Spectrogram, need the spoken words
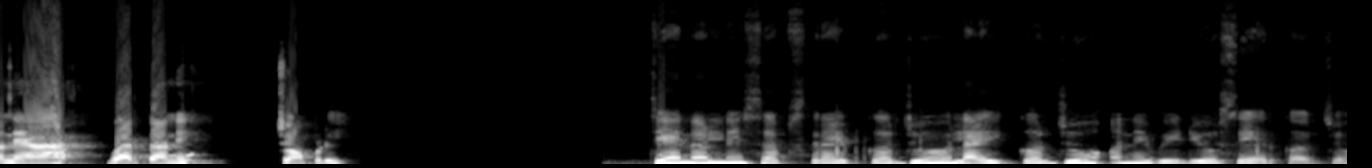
અને આ વાર્તાની ચોપડી. ચેનલને સબસ્ક્રાઈબ કરજો લાઈક કરજો અને વીડિયો શેર કરજો.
